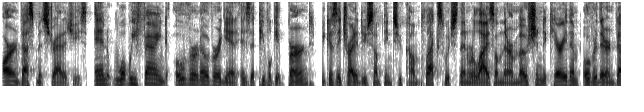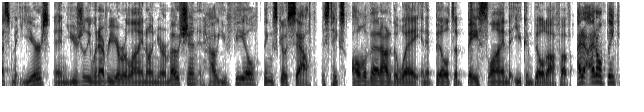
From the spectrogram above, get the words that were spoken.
our investment strategies. And what we find over and over again is that people get burned because they try to do something too complex, which then relies on their emotion to carry them over their investment years. And usually, whenever you're relying on your emotion and how you feel, things go south. This takes all of that out of the way and it builds a baseline that you can build off of. I, I don't think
